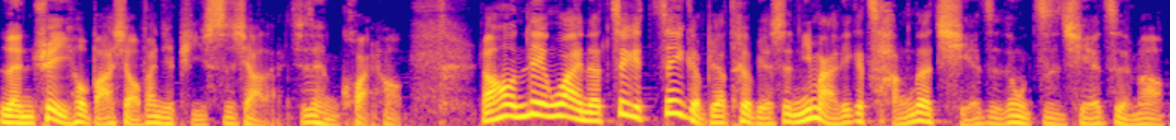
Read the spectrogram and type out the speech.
冷却以后，把小番茄皮撕下来，其实很快哈。然后另外呢，这个这个比较特别，是你买了一个长的茄子，这种紫茄子有没有？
